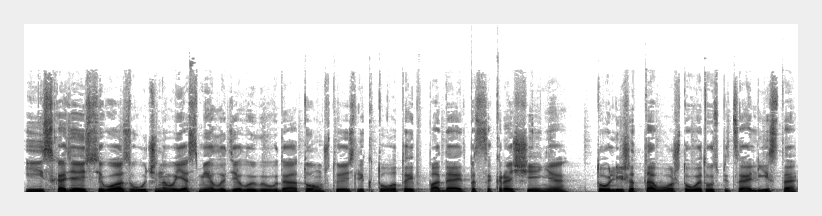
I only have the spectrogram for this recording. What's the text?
И исходя из всего озвученного, я смело делаю выводы о том, что если кто-то и попадает под сокращение, то лишь от того, что у этого специалиста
